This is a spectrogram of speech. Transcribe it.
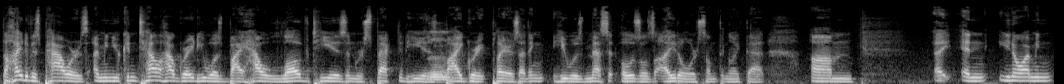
the height of his powers, I mean, you can tell how great he was by how loved he is and respected he is mm. by great players. I think he was Mesut Ozil's idol or something like that. Um, uh, and you know, I mean,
